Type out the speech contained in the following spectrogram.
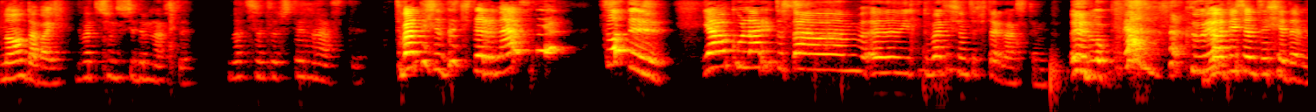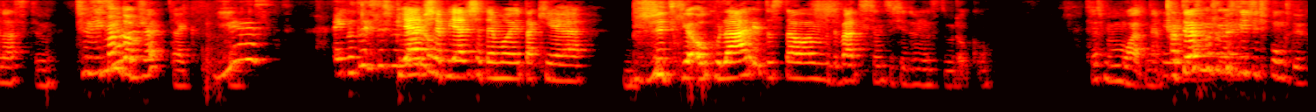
no dawaj. 2017. 2014. 2014? Co ty? Ja okulary dostałam y, w 2014. Y, no, w Który? 2017. Czyli mam dobrze? Tak. Jest! Ej, no to jesteśmy Pierwsze, pierwsze te moje takie brzydkie okulary dostałam w 2017 roku. Teraz mam ładne. A teraz możemy zliczyć punkty.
